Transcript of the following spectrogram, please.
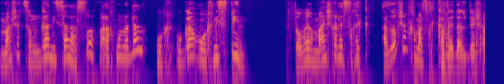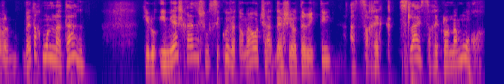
מה שצונגה ניסה לעשות, והלך מול נדל, הוא, הוא גם, הוא הכניס ספין. אתה אומר, מה יש לך לשחק? עזוב שאין לך מה לשחק כבד על דשא, אבל בטח מול נדל. כאילו, אם יש לך איזשהו סיכוי ואתה אומר עוד שהדשא יותר איטי, אז שחק slice, שחק לו נמוך.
